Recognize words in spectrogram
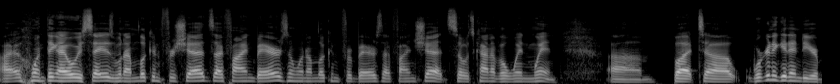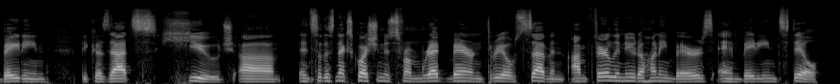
I, one thing I always say is when I'm looking for sheds, I find bears, and when I'm looking for bears, I find sheds. So it's kind of a win-win. Um, but uh, we're going to get into your baiting because that's huge. Um, and so this next question is from Red Baron 307. I'm fairly new to hunting bears and baiting still.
